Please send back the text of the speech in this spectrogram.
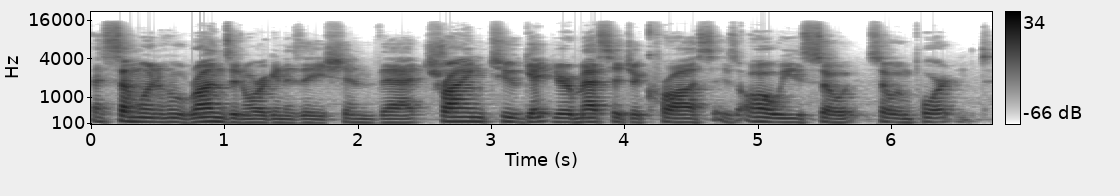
as someone who runs an organization that trying to get your message across is always so so important.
